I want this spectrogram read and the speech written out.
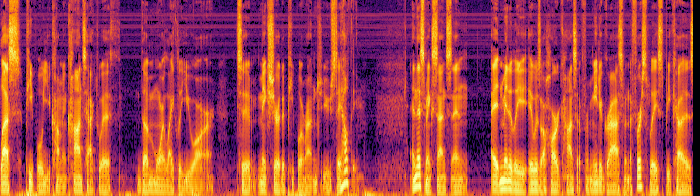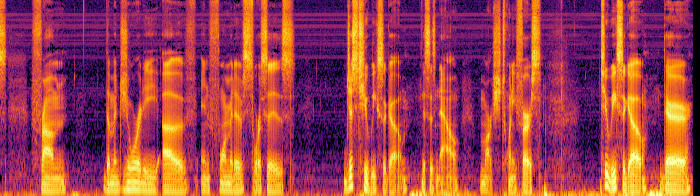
less people you come in contact with, the more likely you are to make sure that people around you stay healthy. And this makes sense. And admittedly, it was a hard concept for me to grasp in the first place because from the majority of informative sources just two weeks ago. This is now March 21st. Two weeks ago, there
